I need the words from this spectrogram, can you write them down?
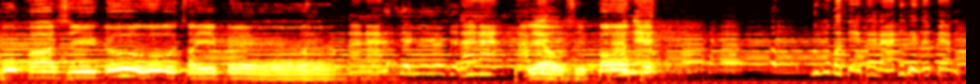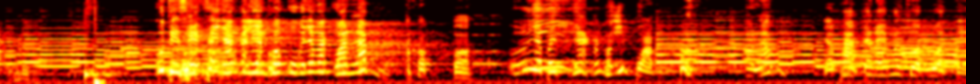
ผู้พาสิดูใจแปงได้ละได้ละถามแล้วสิ เป้าถามเป็เนี่ยดมึงก็มาเสียใส่หนาก็เสียใส่แป้งกูที่เสกใส่หยังกะเลียงของกูก็จะมาก่อนล้เอาบอกอย่าไปแยกน้ำเขาอีปอบเอารับำจะภาพจังไหนมาชวนรวดแต่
